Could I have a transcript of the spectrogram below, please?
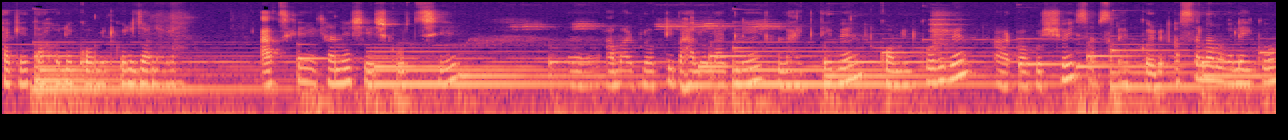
থাকে, তাহলে কমেন্ট করে জানাবেন। আজকে এখানে শেষ করছি। আমার ব্লগটি ভালো লাগলে লাইক দিবেন কমেন্ট করবেন আর অবশ্যই সাবস্ক্রাইব করবেন। আসসালামু আলাইকুম।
